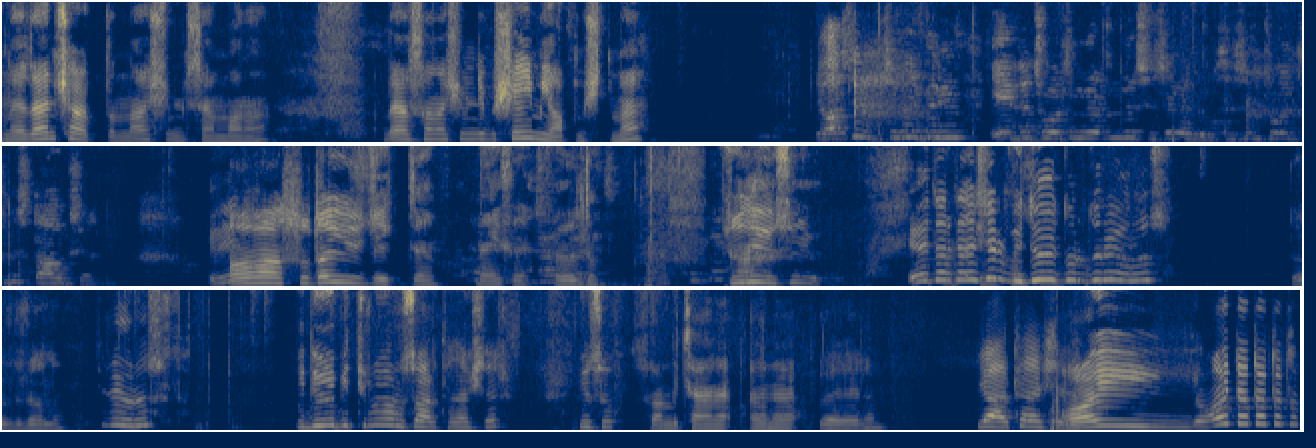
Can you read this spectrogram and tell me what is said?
Neden çarptın lan şimdi sen bana? Ben sana şimdi bir şey mi yapmıştım ha? Yasin bu sefer benim evde tuvaletim gördüğümde sese geldim. Sizin tuvaletiniz daha güzel. Evet. Aa suda yüzecektim. Neyse öldüm. Sürüyor sürüyor. Evet arkadaşlar videoyu durduruyoruz. Durduralım. Bitiriyoruz. Videoyu bitiriyoruz arkadaşlar. Yusuf. Son bir tane öne verelim. Ya arkadaşlar. Ay, ay da da da da.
